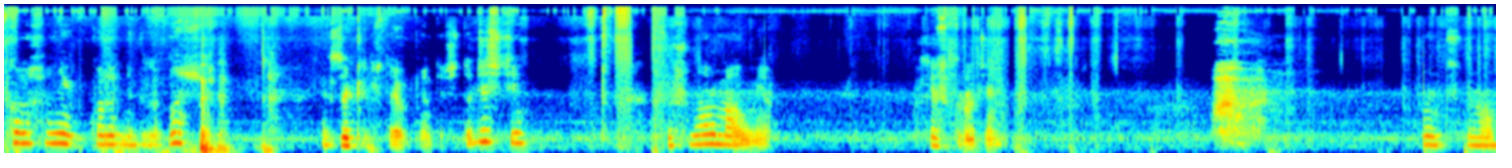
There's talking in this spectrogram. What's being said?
kochani w kolejnym vlogmasie. Jak zwykle wstaję o 5.40. Już normalnie. Jest grudzień. Więc no.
